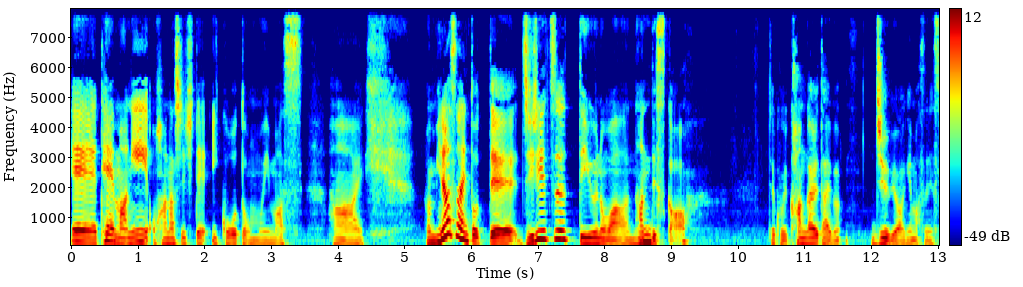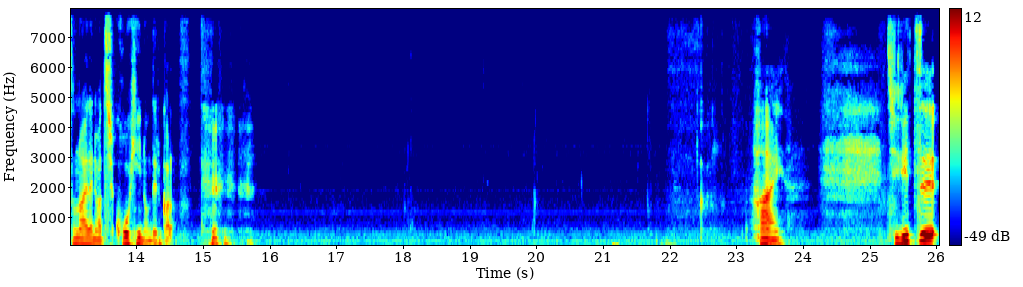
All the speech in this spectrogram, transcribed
えー、テーマにお話ししていこうと思います。はい。皆さんにとって自立っていうのは何ですか？じゃあこういう考えるタイプ。10秒あげますね。その間に私コーヒー飲んでるから。はい。自立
